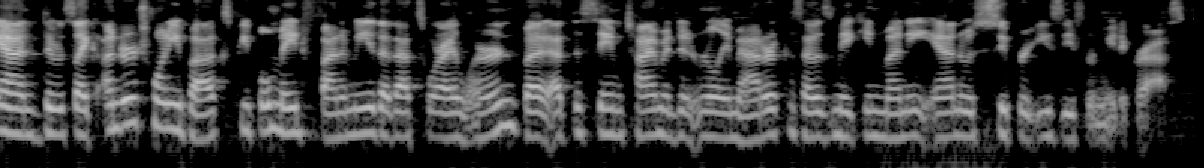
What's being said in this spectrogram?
And there was like under 20 bucks. People made fun of me that that's where I learned. But at the same time, it didn't really matter because I was making money and it was super easy for me to grasp.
